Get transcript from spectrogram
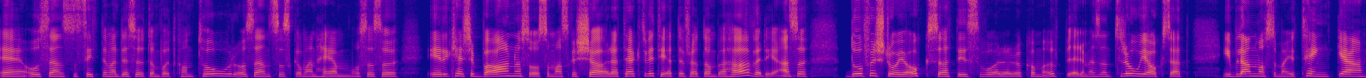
Eh, och sen så sitter man dessutom på ett kontor och sen så ska man hem och så, så är det kanske barn och så som man ska köra till aktiviteter för att de behöver det. Alltså, då förstår jag också att det är svårare att komma upp i det. Men sen tror jag också att ibland måste man ju tänka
